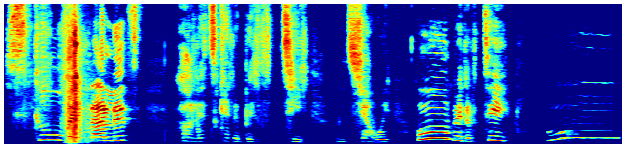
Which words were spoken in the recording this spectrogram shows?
school bag. Now let's oh, let's get a bit of tea, shall we? Oh, bit of tea. Ooh.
